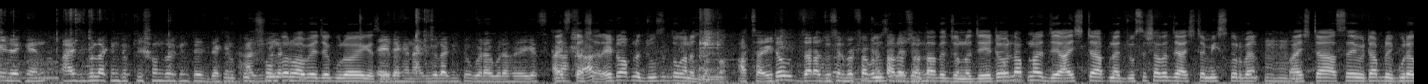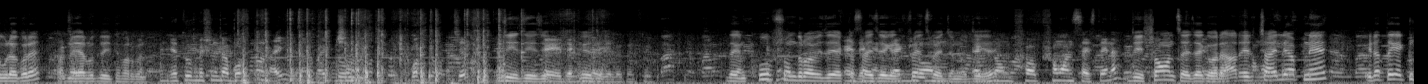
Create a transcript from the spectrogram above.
এই দেখেন আইসগুলা কিন্তু কি সুন্দর কিন্তু এই দেখেন খুব সুন্দরভাবে যে গুঁড়ো হয়ে গেছে এই দেখেন আইসগুলা কিন্তু গোড়া গোড়া হয়ে গেছে আইস আচ্ছা, কাসার এটাও আপনার জুসের দোকানের জন্য। আচ্ছা এটাও যারা জুসের ব্যবসা করেন তাদের জন্য। তাদের জন্য যে এটা হলো আপনার যে আইসটা আপনার জুসের সাথে যে আইসটা মিক্স করবেন আইসটা আছে ওইটা আপনি গুঁড়া গুঁড়া করে আপনি এর মধ্যে দিতে পারবেন। যেহেতু মেশিনটা বসানো নাই কষ্ট হচ্ছে। জি জি জি। এই দেখেন যে, দেখেন খুব সুন্দরভাবে যে একটা সাইজ হয়ে গেছে ফ্রেঞ্চ ফ্রাইয়ের জন্য জি একদম সব সমান সাইজ তাই না? জি সমান সাইজ একেবারে। আর এর চাইলে আপনি এটা থেকে একটু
